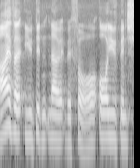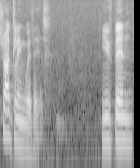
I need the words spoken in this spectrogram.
Either you didn't know it before or you've been struggling with it. You've been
